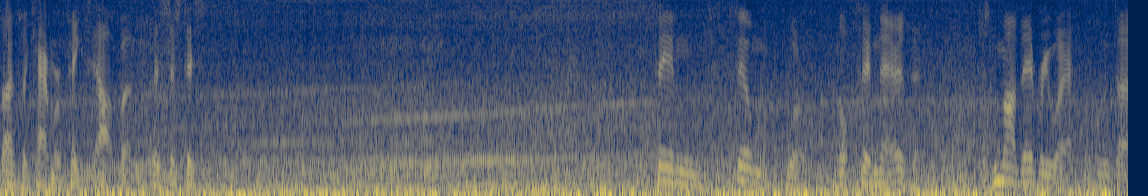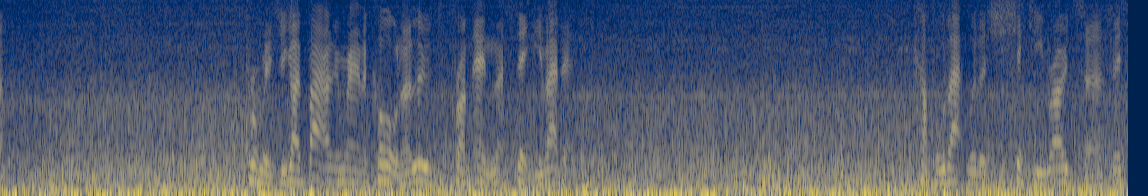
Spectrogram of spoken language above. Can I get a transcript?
So if the camera picks it up, but there's just this thin film of, well, not thin there, is it? Just mud everywhere. And uh, problem is, you go barreling around a corner, lose the front end, that's it, you've had it. Couple that with a shitty road surface.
